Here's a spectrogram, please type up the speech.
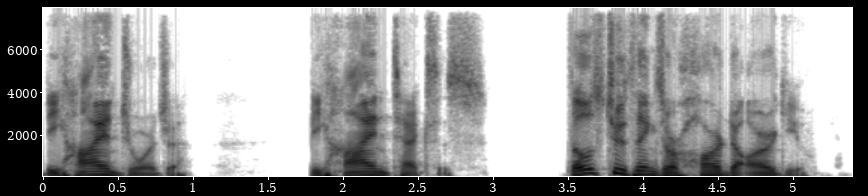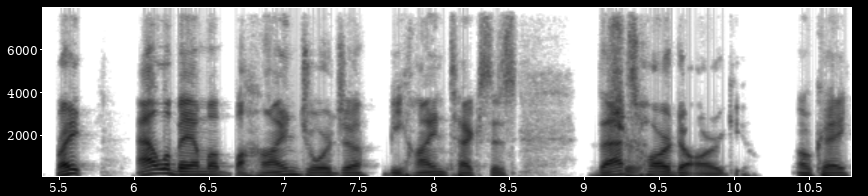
behind Georgia, behind Texas, those two things are hard to argue, right? Alabama behind Georgia, behind Texas. That's Sure. hard to argue. Okay.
